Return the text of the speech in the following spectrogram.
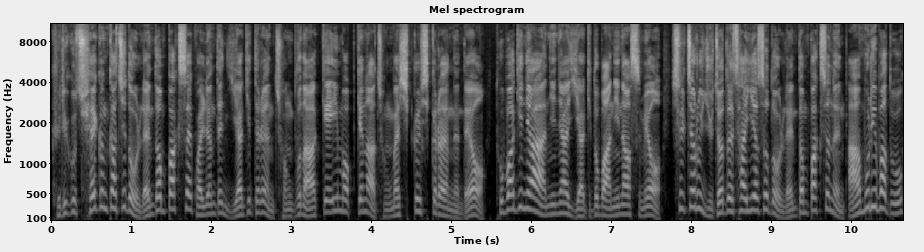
그리고 최근까지도 랜덤박스에 관련된 이야기들은 정부나 게임업계나 정말 시끌시끌하였는데요. 도박이냐 아니냐 이야기도 많이 나왔으며 실제로 유저들 사이에서도 랜덤박스는 아무리 봐도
